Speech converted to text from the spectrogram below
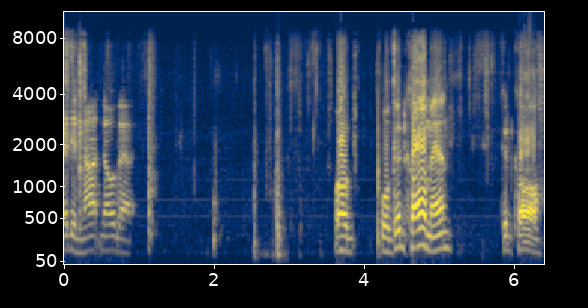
I did not know that. Well, well, good call, man. Good call.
